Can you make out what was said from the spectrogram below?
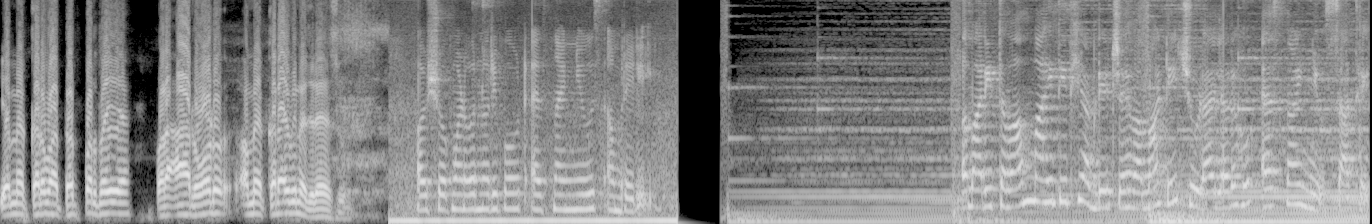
એ અમે કરવા તત્પર થઈએ પણ આ રોડ અમે કરાવીને જ રહીશું. અશોક મણવરનો report S nine news Amreli. અમારી તમામ માહિતીથી અપડેટ રહેવા માટે જોડાયેલા રહો એસ નાઇન ન્યૂઝ સાથે.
